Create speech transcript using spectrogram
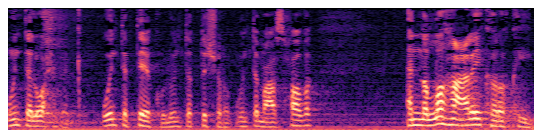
وأنت لوحدك وأنت بتاكل وأنت بتشرب وأنت مع أصحابك أن الله عليك رقيب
